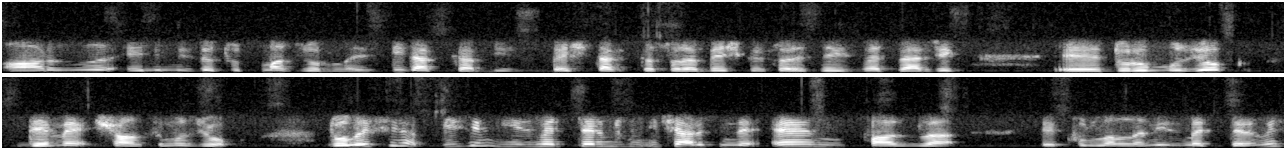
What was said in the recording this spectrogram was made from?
arzı elimizde tutmak zorundayız. Bir dakika biz 5 dakika sonra 5 gün sonra size hizmet verecek e, durumumuz yok deme şansımız yok. Dolayısıyla bizim hizmetlerimizin içerisinde en fazla e, kullanılan hizmetlerimiz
